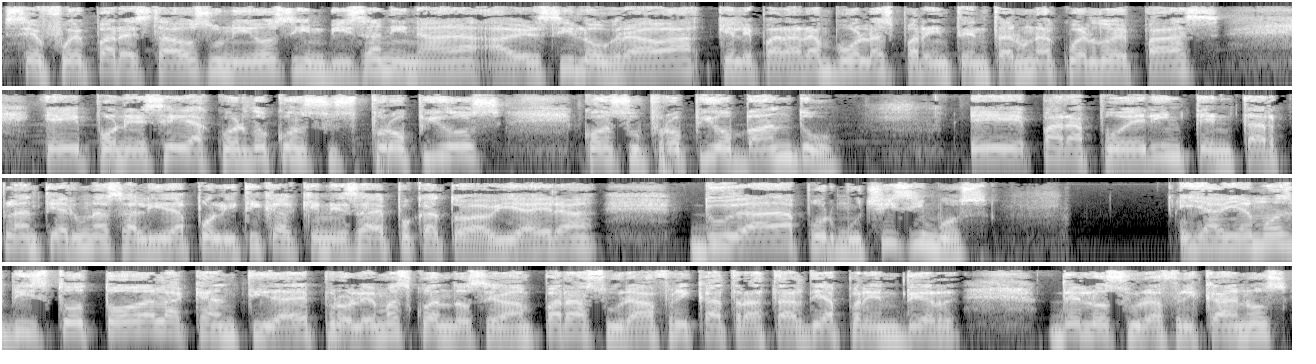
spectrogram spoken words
se fue para Estados Unidos sin visa ni nada, a ver si lograba que le pararan bolas para intentar un acuerdo de paz, eh, ponerse de acuerdo con sus propios, con su propio bando. Eh, para poder intentar plantear una salida política que en esa época todavía era dudada por muchísimos y habíamos visto toda la cantidad de problemas cuando se van para Sudáfrica a tratar de aprender de los surafricanos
